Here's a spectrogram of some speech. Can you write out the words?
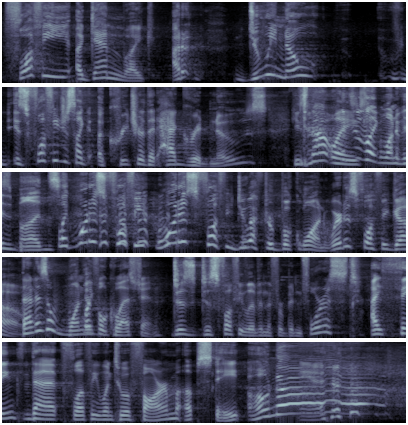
Fluffy, again, like, I don't, do we know is Fluffy just like a creature that Hagrid knows? He's not like This is like one of his buds. like what does Fluffy what does Fluffy do after book one? Where does Fluffy go? that is a wonderful question. does does Fluffy live in the Forbidden Forest? I think that Fluffy went to a farm upstate. Oh no!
